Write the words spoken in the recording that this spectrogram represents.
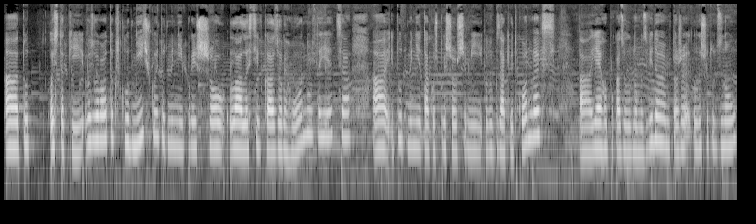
А тут ось такий розвороток з клубнічкою. Тут мені прийшла листівка з Орегону, здається. А, і тут мені також прийшов ще мій рюкзак від Converse. Я його показувала в одному з відео, теж лише тут знову.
